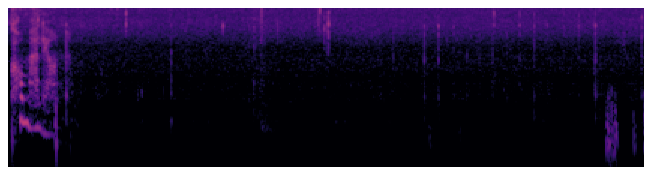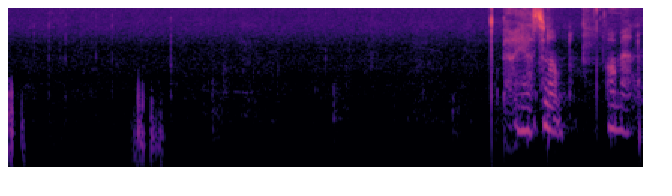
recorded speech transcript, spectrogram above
Kom, Hellige Ånd. Jesu navn. Amen.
